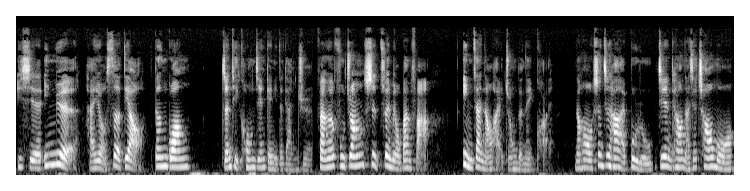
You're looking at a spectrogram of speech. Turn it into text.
一些音乐，还有色调、灯光，整体空间给你的感觉，反而服装是最没有办法印在脑海中的那一块，然后甚至它还不如今天你看到哪些超模。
